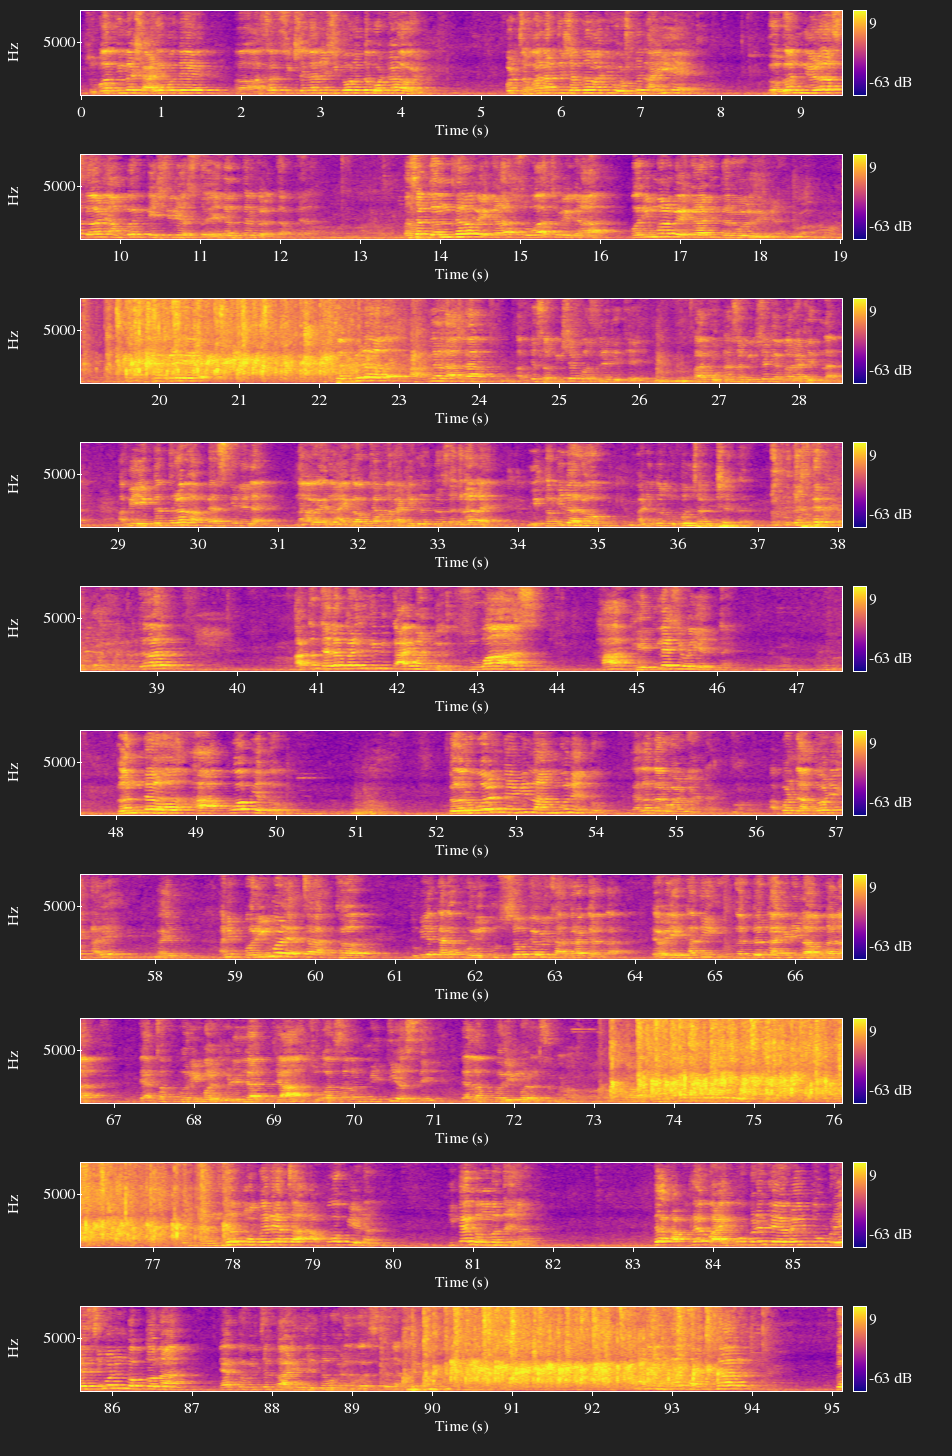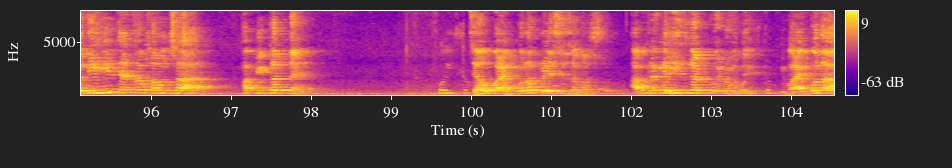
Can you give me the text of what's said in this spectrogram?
सुरुवातीला शाळेमध्ये असंच शिक्षकाने शिकवलं तर घोटाळा होईल. पण समानार्थी शब्द माझी गोष्ट नाही आहे गगन निळं असतं आणि अंबर केशरी असतं. हे नंतर कळतं आपल्याला. तसं गंध वेगळा सुवास वेगळा परिमळ वेगळा आणि दरवळ वेगळा. सगळं आपल्याला आता आमचे समीक्षक बसले तिथे. फार मोठा समीक्षक आहे मराठीतला. आम्ही एकत्र अभ्यास केलेला आहे. नायगावच्या मराठी ग्रंथ संग्रहालय मी कमी झालो आणि तो चुकून समीक्षक झाला. तर आता त्याला कळेल की मी काय म्हणतोय सुवास हा घेतल्याशिवाय येत नाही गंध हा आपोआप येतो दरवळ नेहमी लांबून येतो त्याला दरवळ म्हणतात आपण जातो आणि अरे काही आणि परिमळ याचा अर्थ तुम्ही एखाद्या खोलीत उत्सव ज्यावेळी साजरा करता त्यावेळी एखादी गद्द लावताना त्याचा परिमळ म्हणजे ज्या ज्या सुवासाला मिती असते त्याला परिमळ असं म्हणतात गंध मोगऱ्याचा आपोआप येणं ही काय गंमत आहे ना तर आपल्या बायकोकडे ज्यावेळी तो प्रेयसी म्हणून बघतो ना त्या कवीचं काळी एकदम हळवं असतं. आणि ह्याला संसार कधीही त्याचा संसार हा पिकत नाही. जेव्हा बायकोला प्रेयसी समजतो. आपल्याकडे हीच गडबड होते की बायकोला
